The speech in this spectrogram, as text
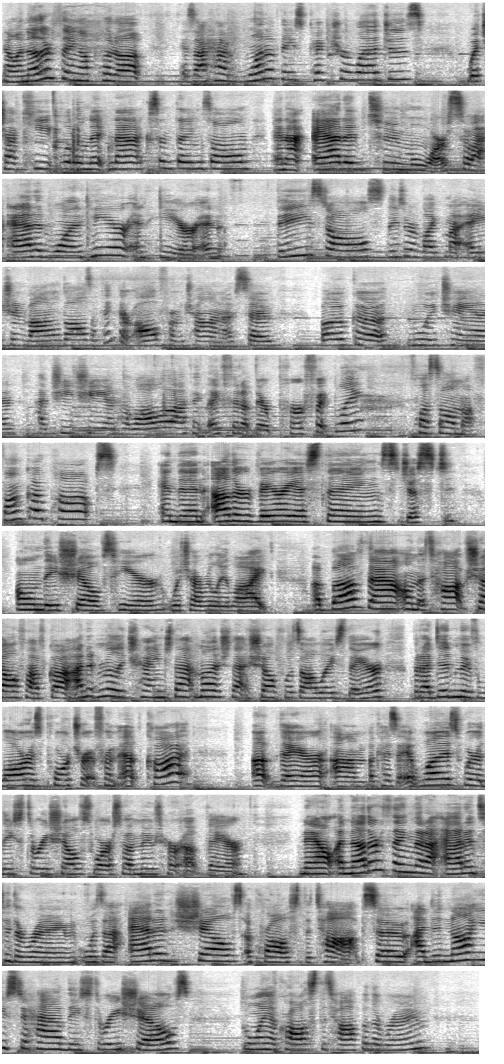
Now another thing I put up is I have one of these picture ledges which I keep little knickknacks and things on and I added two more. So I added one here and here and these dolls, these are like my Asian vinyl dolls. I think they're all from China. So Boca, Mui Chan, Hachichi, and Halala, I think they fit up there perfectly. Plus all my Funko Pops and then other various things just on these shelves here, which I really like. Above that, on the top shelf, I've got, I didn't really change that much. That shelf was always there, but I did move Laura's portrait from Epcot up there um, because it was where these three shelves were, so I moved her up there. Now, another thing that I added to the room was I added shelves across the top. So I did not used to have these three shelves going across the top of the room.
